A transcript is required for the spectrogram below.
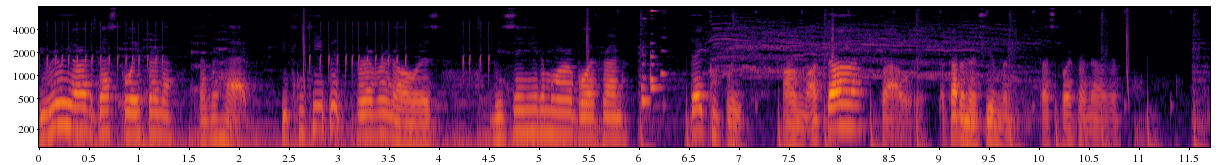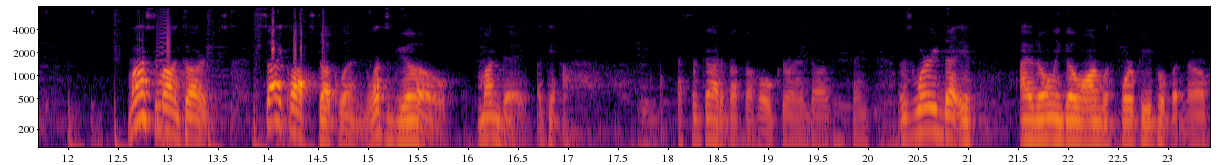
You really are the best boyfriend I've ever had. You can keep it forever and always. Be seeing you tomorrow, boyfriend. Day complete. Unlock the flower. I got an achievement. Best boyfriend ever. Monstermon cards. Cyclops Duckling. Let's go. Monday. Again. I forgot about the whole Groundhog thing. I was worried that if I would only go on with four people, but no.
